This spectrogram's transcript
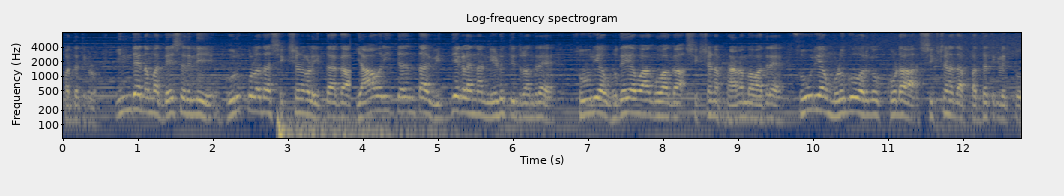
ಪದ್ಧತಿಗಳು. ಹಿಂದೆ ನಮ್ಮ ದೇಶದಲ್ಲಿ ಗುರುಕುಲದ ಶಿಕ್ಷಣಗಳು ಇದ್ದಾಗ ಯಾವ ರೀತಿಯಾದಂತಹ ವಿದ್ಯೆಗಳನ್ನ ನೀಡುತ್ತಿದ್ರು ಅಂದ್ರೆ ಸೂರ್ಯ ಉದಯವಾಗುವಾಗ ಶಿಕ್ಷಣ ಪ್ರಾರಂಭವಾದರೆ ಸೂರ್ಯ ಮುಳುಗುವವರೆಗೂ ಕೂಡ ಶಿಕ್ಷಣದ ಪದ್ಧತಿಗಳಿತ್ತು.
